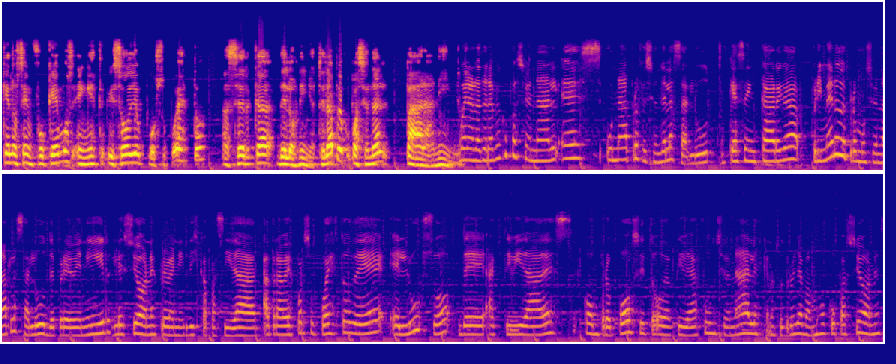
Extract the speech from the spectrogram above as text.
que nos enfoquemos en este episodio, por supuesto, acerca de los niños. Terapia ocupacional para niños. Bueno, la terapia ocupacional es una profesión de la salud que se encarga primero de promocionar la salud, de prevenir lesiones, prevenir discapacidad, a través, por supuesto, de el uso de actividades con propósito o de actividades funcionales que nosotros llamamos ocupaciones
